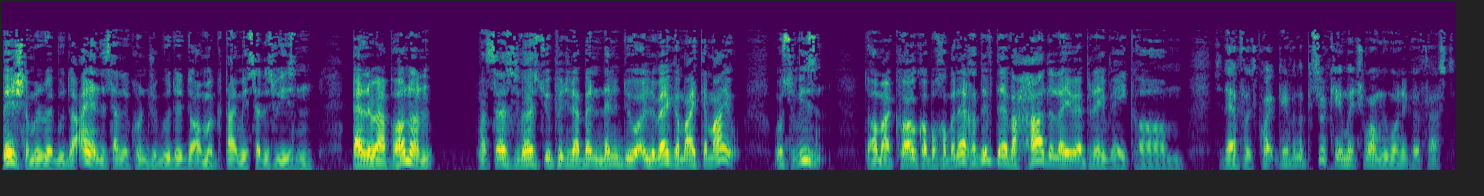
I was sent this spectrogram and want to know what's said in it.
I understand according to Rebuda, the Amar Kataimi said his reason. El Rabbanon, you put in a ben, then do oil rega, my tamayo. What's the reason? So therefore it's quite clear from the Pesukim which one we want to go first.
